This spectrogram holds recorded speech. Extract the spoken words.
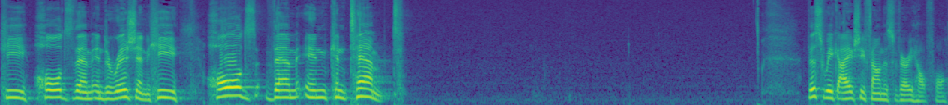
He holds them in derision. He holds them in contempt. This week, I actually found this very helpful.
